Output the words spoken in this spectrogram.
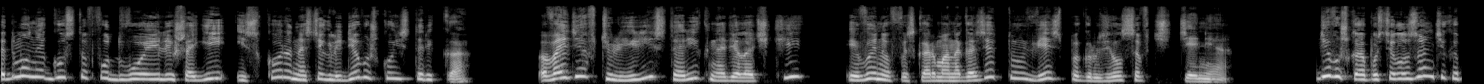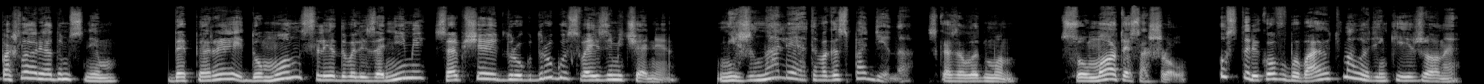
Эдмон и Густав удвоили шаги и скоро настигли девушку и старика. Войдя в тюльри, старик надел очки и, вынув из кармана газету, весь погрузился в чтение. Девушка опустила зонтик и пошла рядом с ним. Депере и Думон следовали за ними, сообщая друг другу свои замечания. «Не жена ли этого господина?» — сказал Эдмон. «С ума ты сошел!» «У стариков бывают молоденькие жены».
